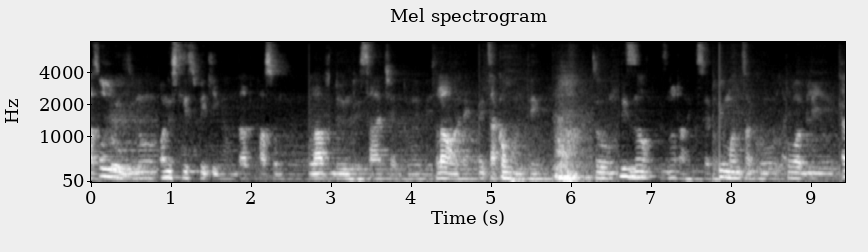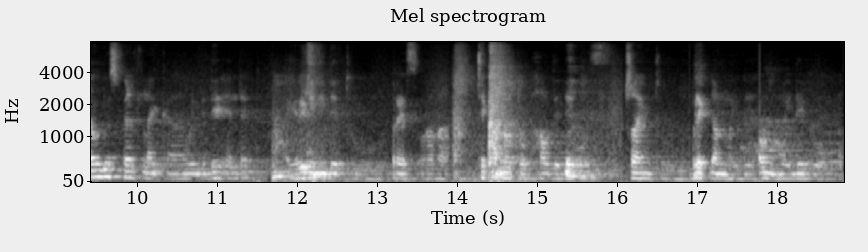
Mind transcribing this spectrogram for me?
as always, you know, honestly speaking, I'm that person who loves doing research and maybe it's a common thing. So this is not, it's not an exception. A few months ago, like, probably I always felt like uh, when the day ended, I really needed to press or rather take a note of how the day was, trying to break down my day. How did my day go? Uh,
